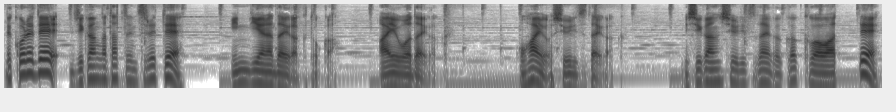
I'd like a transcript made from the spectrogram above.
で、これで時間が経つにつれて、インディアナ大学とか、アイオワ大学、オハイオ州立大学、ミシガン州立大学が加わって、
